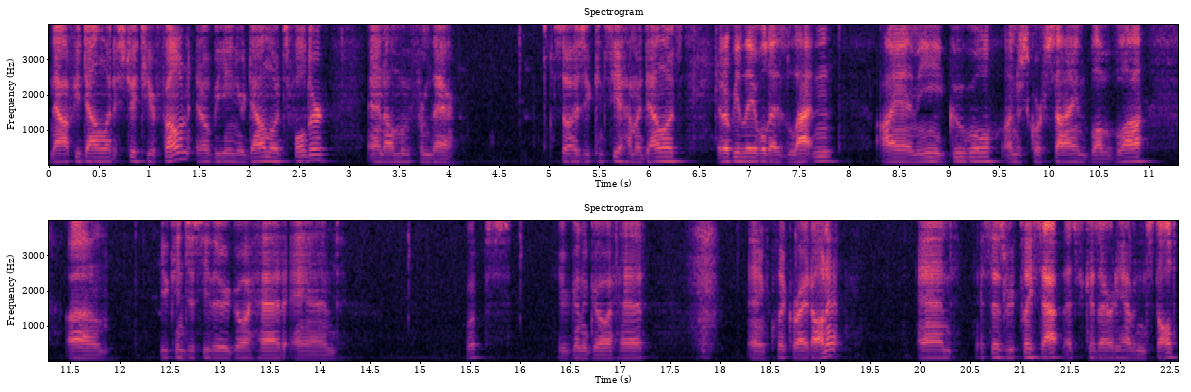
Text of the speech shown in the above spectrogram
Now if you download it straight to your phone, it'll be in your downloads folder and I'll move from there. So as you can see I have my downloads, it'll be labeled as Latin IME Google underscore sign blah blah blah. Um, you can just either go ahead and whoops, you're gonna go ahead and click right on it, and it says replace app. That's because I already have it installed,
